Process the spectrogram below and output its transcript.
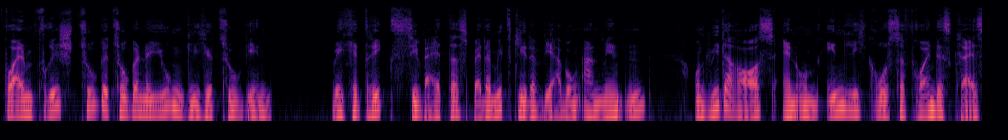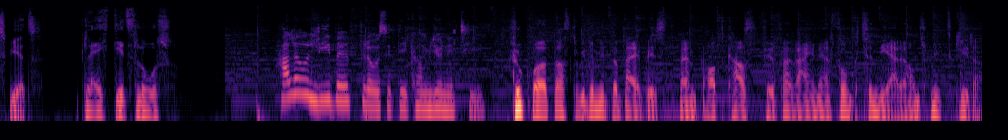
vor allem frisch zugezogene Jugendliche zugehen, welche Tricks sie weiters bei der Mitgliederwerbung anwenden und wie daraus ein unendlich großer Freundeskreis wird. Gleich geht's los. Hallo liebe Flowcity Community. Super, dass du wieder mit dabei bist beim Podcast für Vereine, Funktionäre und Mitglieder.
